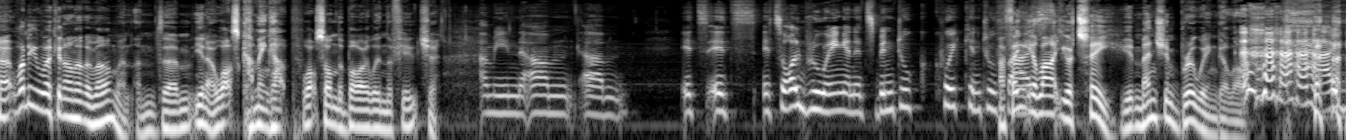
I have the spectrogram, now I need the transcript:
uh, what are you working on at the moment? And, um, you know, what's coming up? What's on the boil in the future? I mean, um, um, it's it's it's all brewing, and it's been too quick and too I fast. I think you like your tea. You mentioned brewing a lot. I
